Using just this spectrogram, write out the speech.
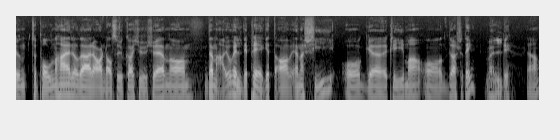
rundt pollen her, og det er Arendalsuka 2021. Og den er jo veldig preget av energi og eh, klima og diverse ting. Veldig. Ja,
